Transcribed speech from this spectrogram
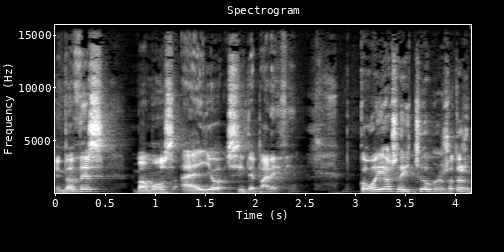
Entonces, Vamos a ello si te parece. Como ya os he dicho, nosotros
